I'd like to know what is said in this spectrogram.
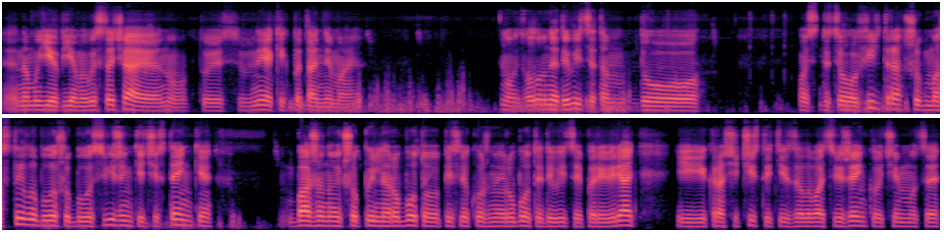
е, на мої об'єми вистачає, ну, тобто ніяких питань немає. Ну, головне дивіться там до, ось до цього фільтра, щоб мастило було, щоб було свіженьке, чистеньке. Бажано, якщо пильна робота, після кожної роботи дивитися і перевіряти. І краще чистити і заливати свіженько, чим оце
